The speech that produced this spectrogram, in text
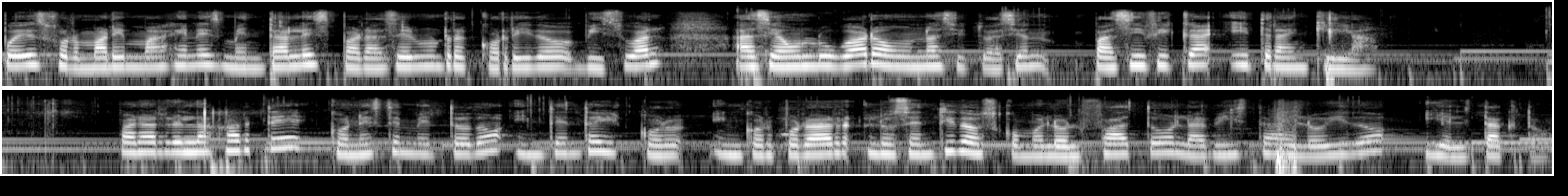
puedes formar imágenes mentales para hacer un recorrido visual hacia un lugar o una situación pacífica y tranquila. Para relajarte con este método intenta incorporar los sentidos como el olfato, la vista, el oído y el tacto.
